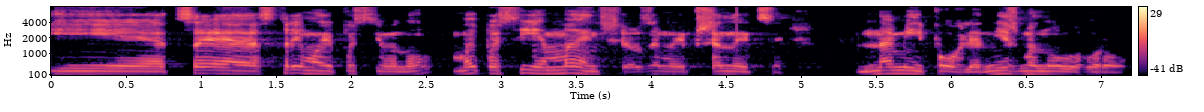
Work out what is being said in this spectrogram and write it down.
І це стримує посівну. Ми посіємо менше озимої пшениці, на мій погляд, ніж минулого року.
